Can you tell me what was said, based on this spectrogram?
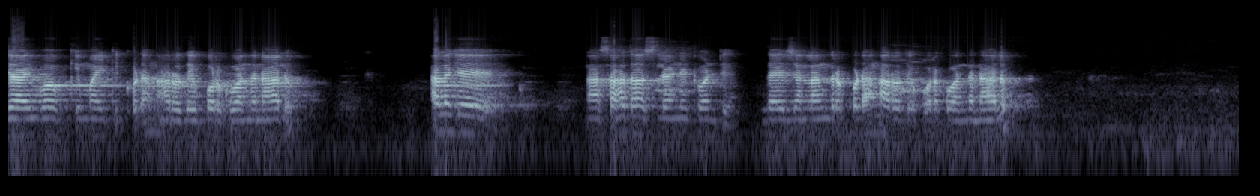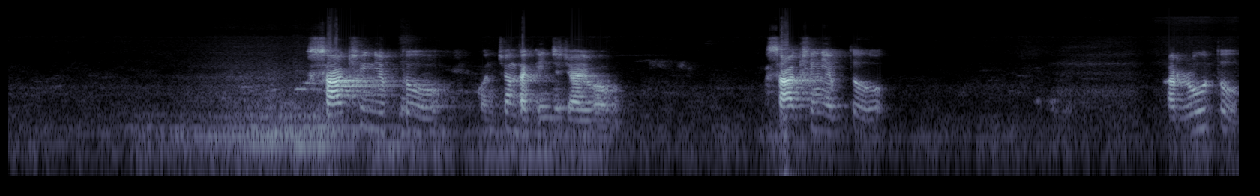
జాయ్ బాబుకి మైటికి కూడా నా హృదయపూర్వక వందనాలు. అలాగే నా సహదాసులైనటువంటి దైవజనులందరూ కూడా నా హృదయపూర్వక వందనాలు. సాక్ష్యం చెప్తూ కొంచెం తగ్గించి జాయ్ బాబు. సాక్ష్యం చెప్తూ రూతు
